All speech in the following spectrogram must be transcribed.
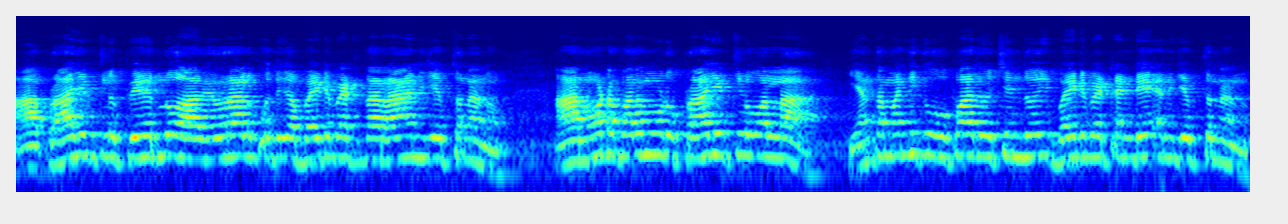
ఆ ప్రాజెక్టుల పేర్లు ఆ వివరాలు కొద్దిగా బయట పెడతారా అని చెప్తున్నాను. ఆ నూట పదమూడు ప్రాజెక్టుల వల్ల ఎంతమందికి ఉపాధి వచ్చిందో బయట పెట్టండి అని చెప్తున్నాను.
